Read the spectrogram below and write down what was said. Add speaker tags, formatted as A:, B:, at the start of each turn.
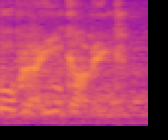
A: Cobra incoming.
